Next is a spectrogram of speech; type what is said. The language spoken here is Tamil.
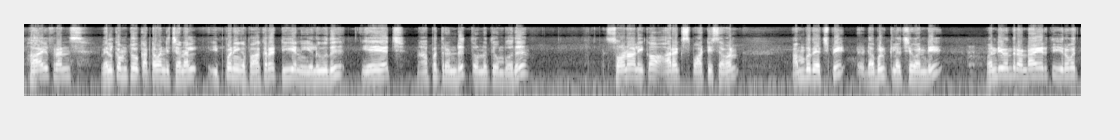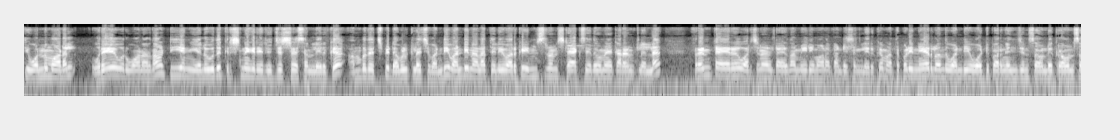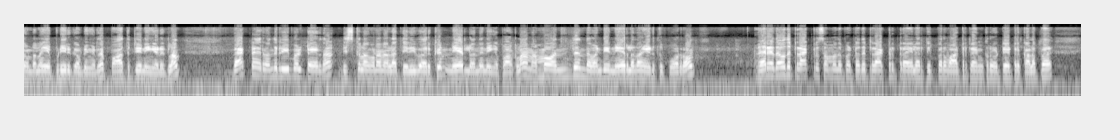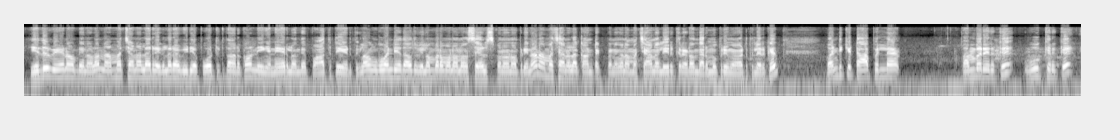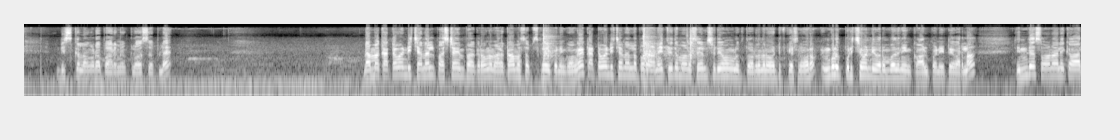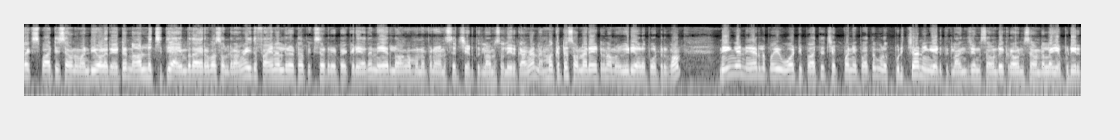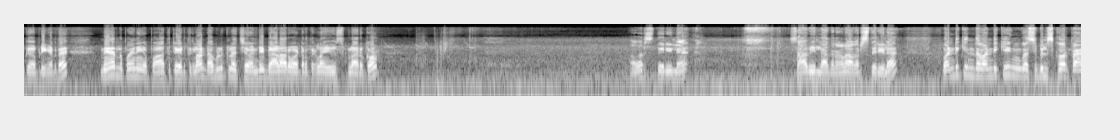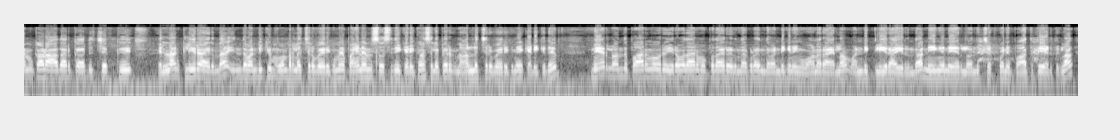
Hi friends welcome to Kattavandi channel இப்போ நீங்கள் பார்க்குற டிஎன் எழுபது ஏஹெச் நாற்பத்தி ரெண்டு தொண்ணூற்றி ஒம்பது சோனாலிகா ஆர்எக்ஸ் ஃபார்ட்டி செவன் ஐம்பது ஹெச்பி டபுள் கிளச்சு வண்டி வண்டி வந்து ரெண்டாயிரத்தி இருபத்தி ஒன்று மாடல் ஒரே ஒரு ஓனர் தான். டிஎன் எழுபது கிருஷ்ணகிரி ரிஜிஸ்ட்ரேஷனில் இருக்குது ஐம்பது ஹெச்பி டபுள் கிளச் வண்டி. வண்டி நல்லா தெளிவாக இருக்குது இன்சூரன்ஸ் டேக்ஸ் எதுவுமே கரண்ட்டில் இல்லை. ஃப்ரண்ட் டயரு ஒரிஜினல் டயர் தான் மீடியமான கண்டிஷனில் இருக்குது மற்றபடி நேரில் வந்து வண்டியை ஓட்டி பாருங்கள் இன்ஜின் சவுண்டு க்ரௌண்ட் சவுண்டெல்லாம் எப்படி இருக்குது அப்படிங்கிறத பார்த்துட்டே நீங்கள் எடுக்கலாம். பேக் டயர் வந்து ரீபல் டயர் தான். டிஸ்கெல்லாம் கூட நல்லா தெளிவாக இருக்குது நேரில் வந்து நீங்கள் பார்க்கலாம். நம்ம வந்து இந்த வண்டியை நேரில் தான் எடுத்து போடுறோம். வேறு ஏதாவது டிராக்டர் சம்மந்தப்பட்டது tractor trailer tipper water tank rotator கலப்பை எது வேணும் அப்படின்னாலும் நம்ம சேனலில் ரெகுலராக வீடியோ போட்டுட்டு தான் இருக்கோம். நீங்கள் நேரில் வந்து பார்த்துட்டே எடுத்துக்கலாம். உங்கள் வண்டி ஏதாவது விளம்பரம் பண்ணணும் சேல்ஸ் பண்ணணும் அப்படின்னா நம்ம சேனலை காண்டாக்ட் பண்ணுங்கள் நம்ம சேனல் இருக்கிற இடம் தருமபுரி மாவட்டத்தில் இருக்குது வண்டிக்கு டாப் இல்லை பம்பர் இருக்குது ஊக்கு இருக்குது டிஸ்கெல்லாம் கூட பாருங்கள் க்ளோஸ்அப்பில் நம்ம கட்டவண்டி சேனல் ஃபஸ்ட் டைம் பார்க்குறவங்க மறக்காமல் சப்ஸ்கிரைப் பண்ணிக்கோங்க. கட்டவண்டி சேனலில் போகிற அனைத்து விதமான சேல்ஸ் வீடியோ உங்களுக்கு தொடர்ந்து நோட்டிஃபிகேஷன் வரும். உங்களுக்கு பிடிச்ச வண்டி வரும்போது நீங்கள் கால் பண்ணிகிட்டே வரலாம். இந்த சோனாலிக் ஆர்எக்ஸ் ஃபார்ட்டி செவன் வண்டியோட ரேட்டு நாலு லட்சத்தி ஐம்பதாயிரம் ரூபா சொல்கிறாங்க இது ஃபைனல் ரேட்டோ ஃபிக்ஸட் ரேட்டோ கிடையாது. நேரில் வாங்க முன்னப்பின அனுசரித்து எடுத்துக்கலாம்னு சொல்லியிருக்காங்க. நம்மக்கிட்ட சொன்ன ரேட்டு நம்ம வீடியோவில் போட்டிருக்கோம். நீங்கள் நேரில் போய் ஓட்டி பார்த்து செக் பண்ணி பார்த்து உங்களுக்கு பிடிச்சா நீங்கள் எடுத்துக்கலாம். இன்ஜின் சவுண்டு க்ரௌண்ட் சவுண்டெல்லாம் எப்படி இருக்குது அப்படிங்கிறத நேரில் போய் நீங்கள் பார்த்துட்டு எடுத்துக்கலாம். டபுள் கிளச் வண்டி பேலார் ஓட்டுறதுக்கெல்லாம் யூஸ்ஃபுல்லாக இருக்கும். அவர்ஸ் தெரியல. சாவி இல்லாதனால அவர்ஸ் தெரியல. வண்டிக்கு இந்த வண்டிக்கு உங்கள் CIBIL score PAN card Aadhaar card cheque எல்லாம் கிளியராக இருந்தால் இந்த வண்டிக்கு மூன்றரை லட்ச ரூபாய் வரைக்குமே ஃபைனான்ஸ் வசதி கிடைக்கும். சில பேருக்கு நாலு லட்ச ரூபாய் வரைக்குமே கிடைக்குது. நேரில் வந்து பாருங்கள் ஒரு இருபதாயிரம் முப்பதாயிரம் இருந்தால் கூட இந்த வண்டிக்கு நீங்கள் ஓனர் ஆயிடலாம் வண்டி கிளியராக இருந்தால் நீங்கள் நேரில் வந்து செக் பண்ணி பார்த்துட்டே எடுத்துக்கலாம்.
